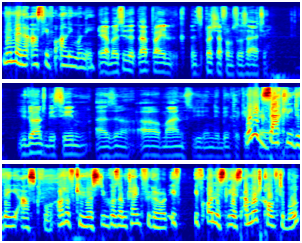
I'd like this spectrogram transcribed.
Women are asking for alimony. Yeah, but see that that pride is pressure from society. You don't want to be seen as you know, oh man, you didn't being taken. What exactly do they ask for? Out of curiosity, because I'm trying to figure out if, if honestly, yes, I'm not comfortable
